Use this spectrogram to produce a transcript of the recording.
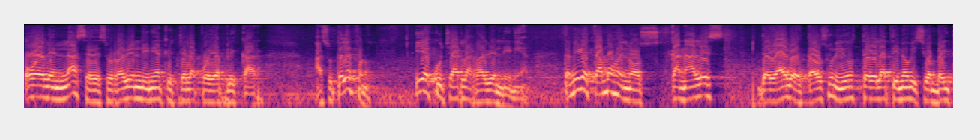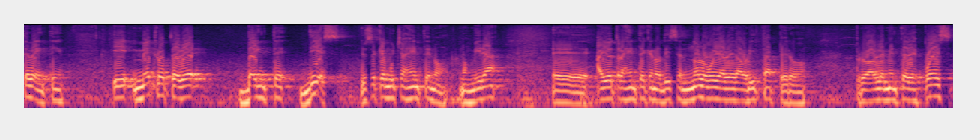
o el enlace de su radio en línea que usted la puede aplicar a su teléfono y escuchar la radio en línea. También estamos en los canales de allá de los Estados Unidos, TV Latino Visión 2020 y Metro TV 2010. Yo sé que mucha gente no, nos mira, eh, hay otra gente que nos dice, no lo voy a ver ahorita, pero probablemente después.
